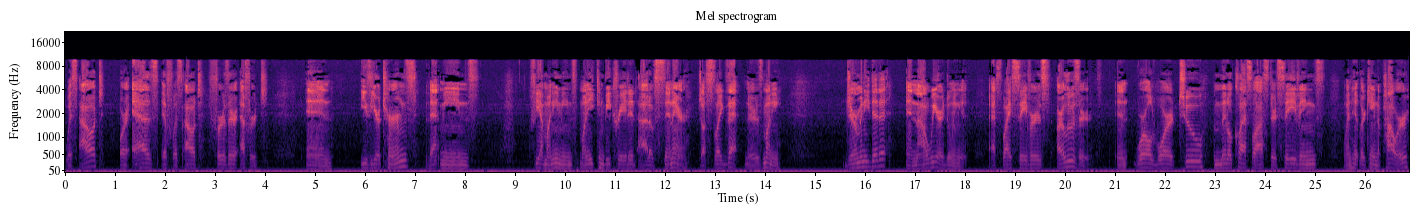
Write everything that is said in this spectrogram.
without or as if without further effort. In easier terms, that means fiat money means money can be created out of thin air. Just like that, there's money. Germany did it, and now we are doing it. That's why savers are losers. In World War II, the middle class lost their savings when Hitler came to power,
